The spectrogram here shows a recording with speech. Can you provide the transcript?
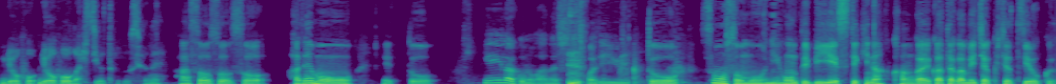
両方、両方が必要ってことですよね。あ、そうそうそう。あ、でも、えっと、経営学の話とかで言うと、そもそも日本って BS 的な考え方がめちゃくちゃ強くっ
